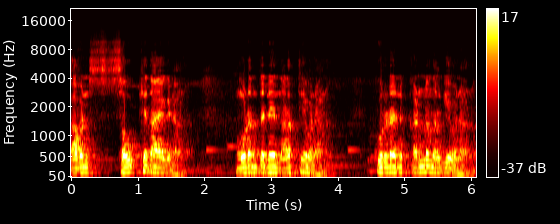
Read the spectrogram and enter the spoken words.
അവൻ സൗഖ്യദായകനാണ്. മുടന്തനെ നടത്തിയവനാണ്. കുരുടന് കണ്ണ് നൽകിയവനാണ്.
